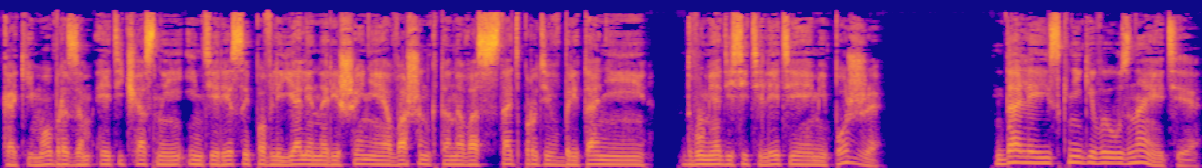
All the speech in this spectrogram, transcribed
Каким образом эти частные интересы повлияли на решение Вашингтона восстать против Британии двумя десятилетиями позже? Далее из книги вы узнаете,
